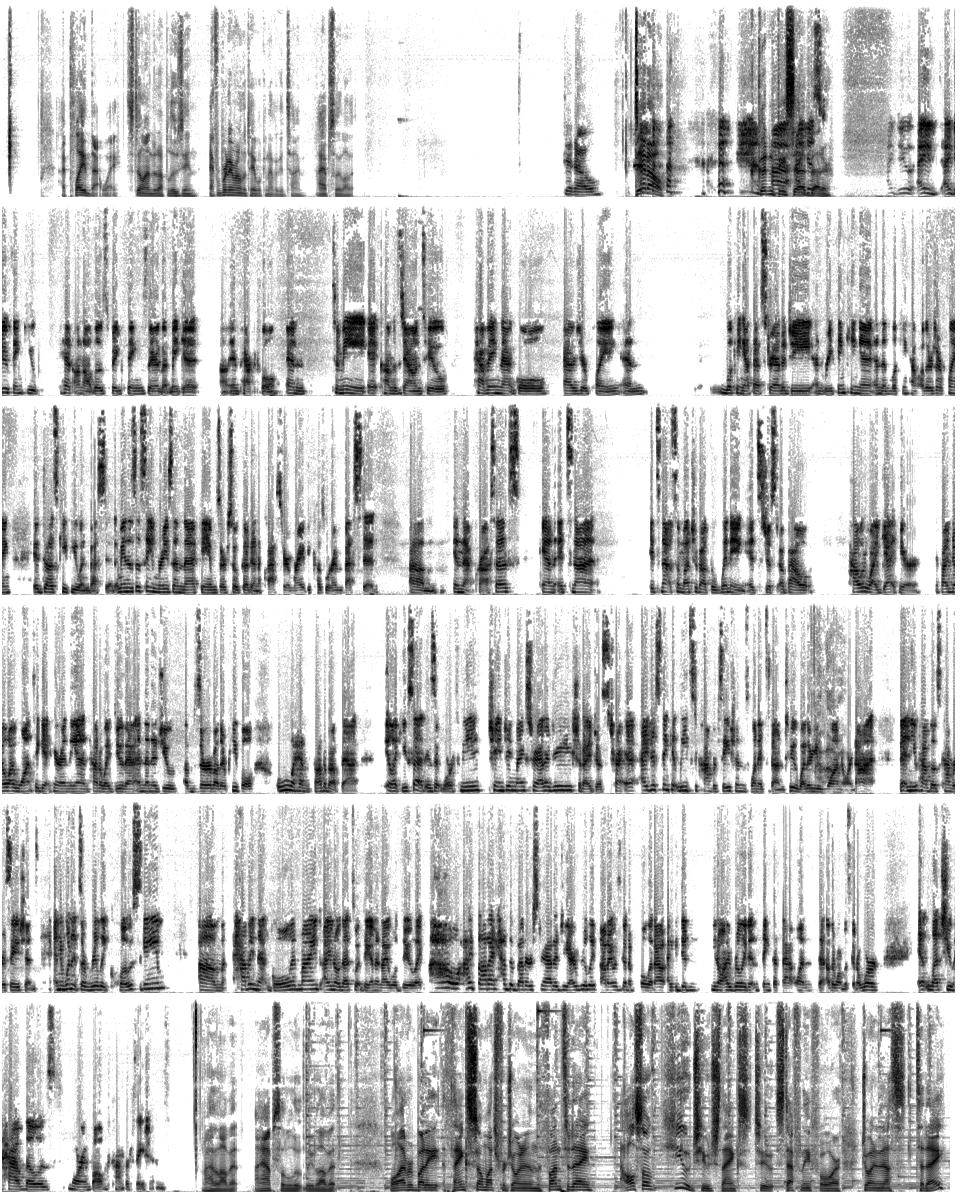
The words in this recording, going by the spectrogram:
I played that way. Still ended up losing. Everybody around the table can have a good time. I absolutely love it. Ditto. Ditto. Couldn't be said uh, just, better. I do. I I do think you hit on all those big things there that make it uh, impactful. And to me, it comes down to having that goal as you're playing and looking at that strategy and rethinking it and then looking how others are playing it does keep you invested. I mean it's the same reason that games are so good in a classroom right? Because we're invested um, in that process. And it's not it's not so much about the winning. It's just about how do i get here if i know i want to get here in the end how do i do that and then as you observe other people oh i hadn't thought about that like you said, is it worth me changing my strategy? Should I just try? I just think it leads to conversations when it's done too, whether you won or not. Then you have those conversations. And when it's a really close game, um, having that goal in mind, I know that's what Dan and I will do. Like, oh, I thought I had the better strategy. I really thought I was going to pull it out. I didn't, you know, I really didn't think that that one, that other one was going to work. It lets you have those more involved conversations. I love it. I absolutely love it. Well, everybody, thanks so much for joining in the fun today. Also, huge, huge thanks to Stephanie for joining us today.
